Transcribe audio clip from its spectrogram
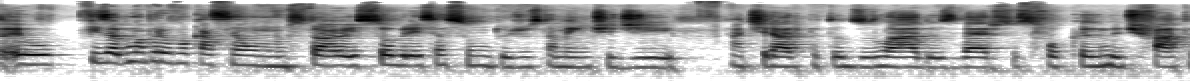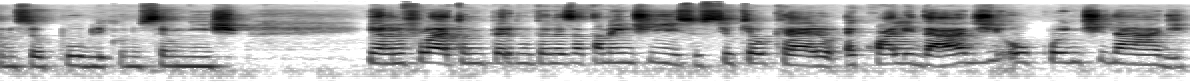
eu fiz alguma provocação no story sobre esse assunto justamente de atirar para todos os lados versus focando de fato no seu público, no seu nicho. E ela me falou: é, tô me perguntando exatamente isso, se o que eu quero é qualidade ou quantidade.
